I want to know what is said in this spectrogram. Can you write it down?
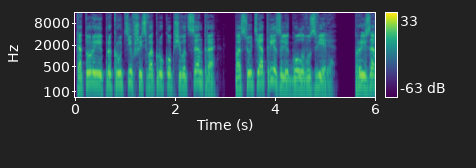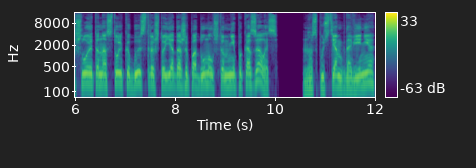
которые, прокрутившись вокруг общего центра, по сути отрезали голову зверя. Произошло это настолько быстро, что я даже подумал, что мне показалось. Но спустя мгновение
